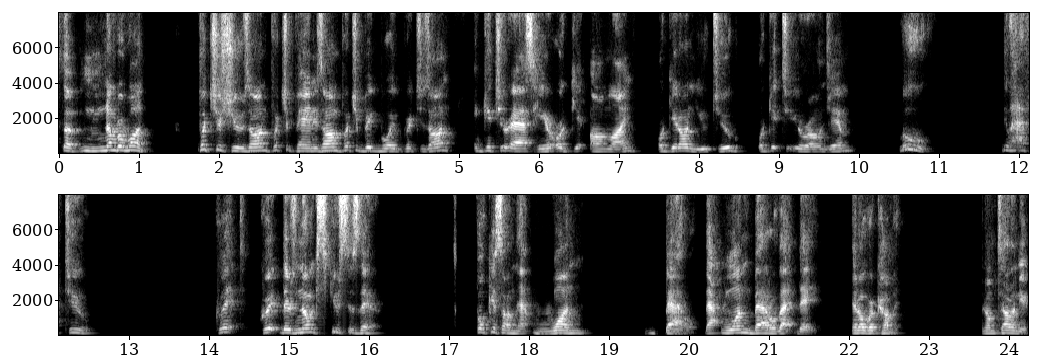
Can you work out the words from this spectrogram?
the number one. Put your shoes on, put your panties on, put your big boy britches on, and get your ass here or get online or get on YouTube or get to your own gym. Move. You have to. Quit. Quit. There's no excuses there. Focus on that one battle, that one battle that day, and overcome it. And I'm telling you,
